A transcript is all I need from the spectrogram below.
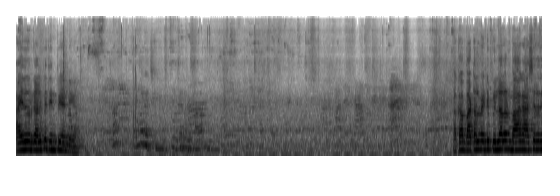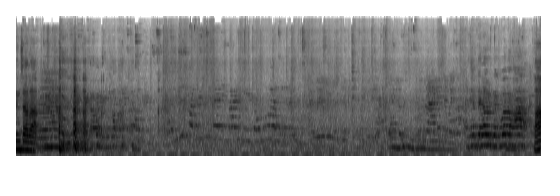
ఐదుగురు కలిపి తినిపియండి ఇక. అక్క బట్టలు పెట్టి పిల్లలను బాగా ఆశీర్వదించాలా? ఆ,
